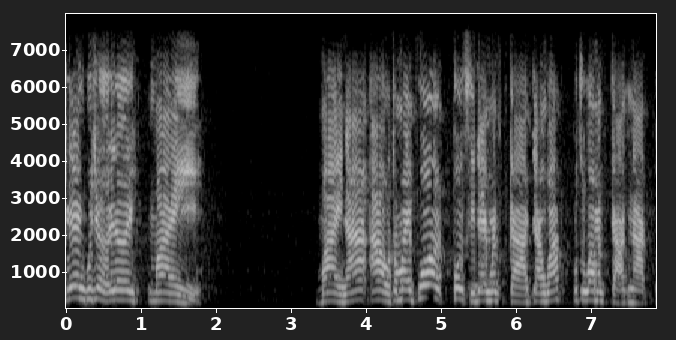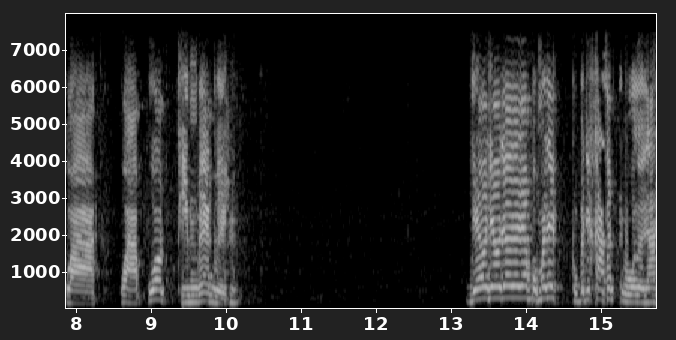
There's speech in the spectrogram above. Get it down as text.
แย่งกูเฉยเลย ไม่ ไม่นะอ้าวทำไมพวกพวกสีแดงมันกากจังวะ รู้สึกว่ามันกากหนักกว่ากว่าพวกทีมแรกเลย เดี๋ยวเดี๋ยวเดี๋ยวเดี๋ยวผมไม่ได้ผมไม่ได้ฆ่าสักตัวเลยนะ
